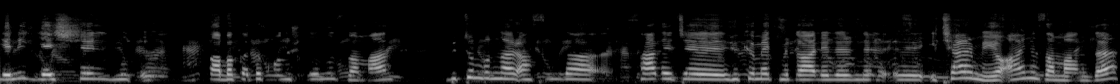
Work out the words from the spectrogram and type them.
yeni yeşil mutabakatı konuştuğumuz zaman bütün bunlar aslında sadece hükümet müdahalelerini e, içermiyor. Aynı zamanda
